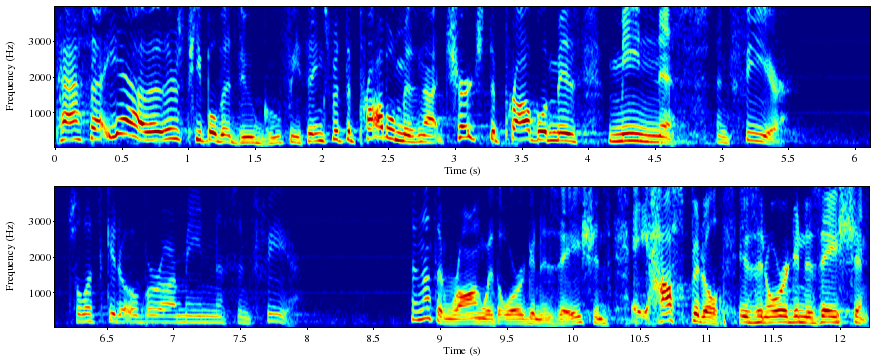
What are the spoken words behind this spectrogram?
Past that, yeah, there's people that do goofy things, but the problem is not church. The problem is meanness and fear. So let's get over our meanness and fear. There's nothing wrong with organizations. A hospital is an organization.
